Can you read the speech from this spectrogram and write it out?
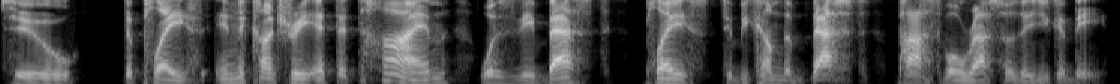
to the place in the country at the time was the best place to become the best possible wrestler that you could be.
